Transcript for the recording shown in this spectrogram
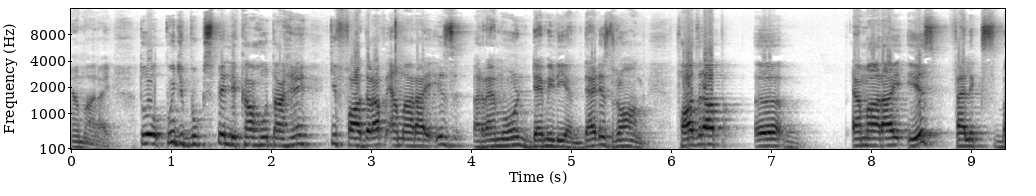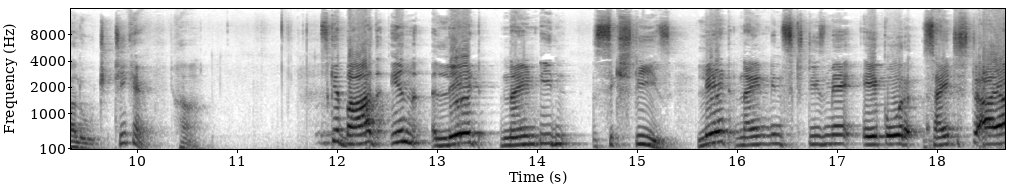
एमआरआई तो कुछ बुक्स पे लिखा होता है कि father of MRI is Raymond Damadian that is wrong father of MRI is Felix Bloch ठीक है? हाँ. उसके बाद इन लेट 1960s लेट 1960s में एक और साइंटिस्ट आया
